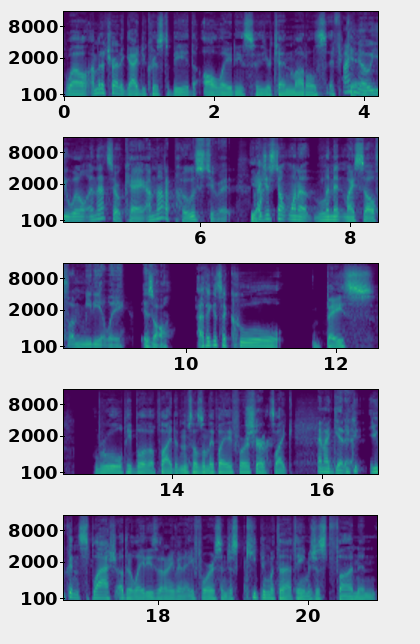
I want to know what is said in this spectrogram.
Well, I'm going to try to guide you, Chris, to be the all ladies, your 10 models, if you I can. know you will, and that's okay. I'm not opposed to it. Yeah. I just don't want to limit myself immediately, is all. I think it's a cool base rule people have applied to themselves when they play A Force. Sure. It's like And I get you it. can, you can splash other ladies that aren't even A Force, and just keeping within that theme is just fun. And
